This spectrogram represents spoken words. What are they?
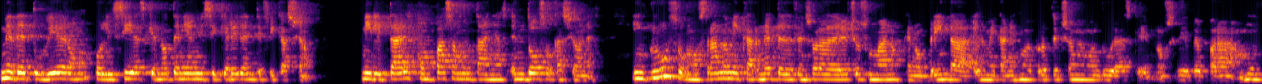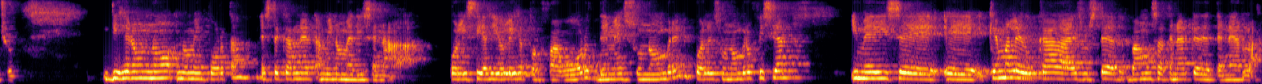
me detuvieron policías que no tenían ni siquiera identificación, militares con pasamontañas en dos ocasiones incluso mostrando mi carnet de defensora de derechos humanos que nos brinda el mecanismo de protección en Honduras, que nos sirve para mucho. Dijeron, no, no me importa, este carnet a mí no me dice nada policías. Yo le dije, por favor, deme su nombre, cuál es su nombre oficial. Y me dice, eh, qué maleducada es usted, vamos a tener que detenerla.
